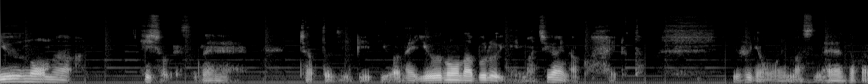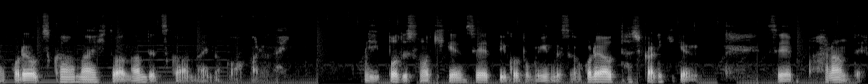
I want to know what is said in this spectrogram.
有能な秘書ですね。チャット GPT はね、有能な部類に間違いなく入るというふうに思いますね。だからこれを使わない人は何で使わないのかわからない。一方でその危険性っていうことも言うんですが、これは確かに危険性はらんでる。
